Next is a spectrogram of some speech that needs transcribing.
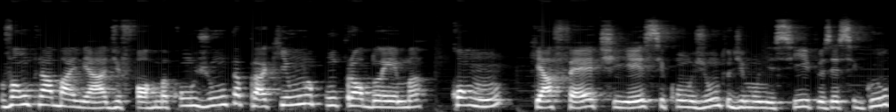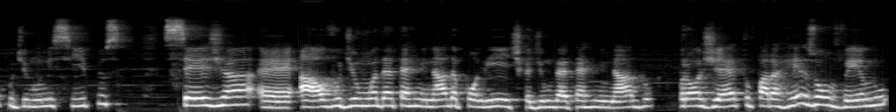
vão trabalhar de forma conjunta para que um, um problema comum que afete esse conjunto de municípios, esse grupo de municípios, seja é, alvo de uma determinada política, de um determinado projeto para resolvê-lo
